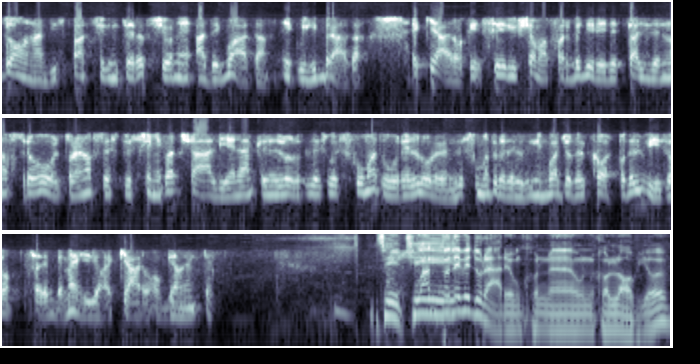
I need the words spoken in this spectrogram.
zona di spazio di interazione adeguata, equilibrata. È chiaro che se riusciamo a far vedere i dettagli del nostro volto, le nostre espressioni facciali e anche le, loro- le sue sfumature, le, loro- le sfumature del linguaggio del corpo, del viso, sarebbe meglio, è chiaro ovviamente. Sì, ci- Quanto deve durare un, con- un colloquio?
